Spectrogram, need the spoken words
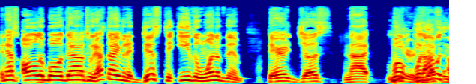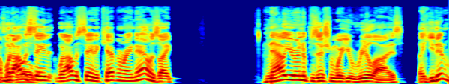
And that's all it boils down to. That's not even a diss to either one of them. They're just not Well, leaders. what I would what I would over. say what I would say to Kevin right now is like, Now you're in a position where you realize like you didn't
